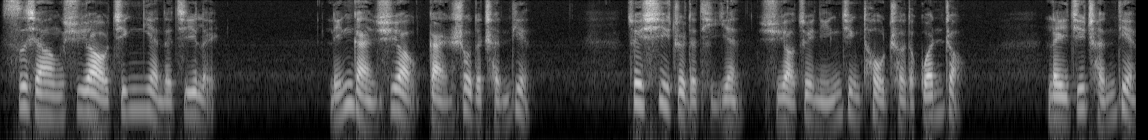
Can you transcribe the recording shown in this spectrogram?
思想需要经验的积累，灵感需要感受的沉淀，最细致的体验需要最宁静透彻的关照，累积沉淀。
